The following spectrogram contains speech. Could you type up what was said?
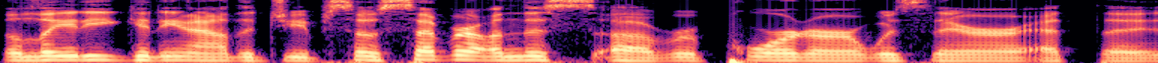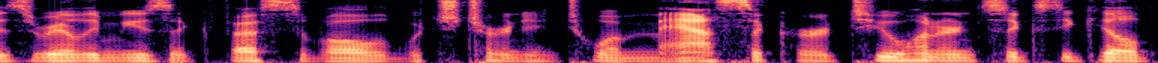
the lady getting out of the jeep. So several, on this uh, reporter was there at the Israeli Music Festival, which turned into a massacre. 260 killed.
